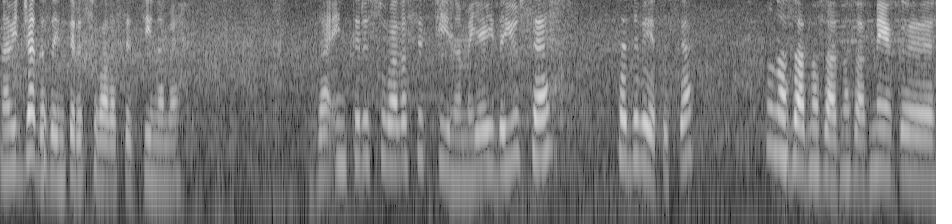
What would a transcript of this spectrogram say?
Навіть Джада заінтересувалася цінами. Заінтересувалася цінами. Я їй даю все, все дивитися. Ну, назад, назад, назад. Ми як е,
